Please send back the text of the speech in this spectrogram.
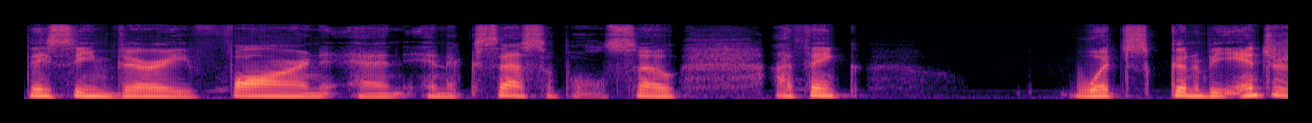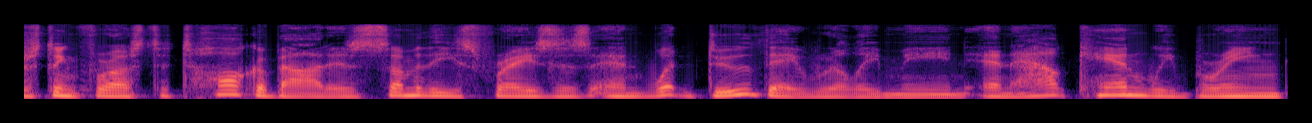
they seem very foreign and inaccessible. So I think what's going to be interesting for us to talk about is some of these phrases and what do they really mean and how can we bring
